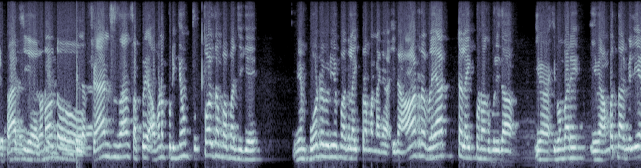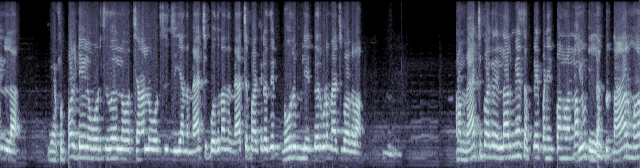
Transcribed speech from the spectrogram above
பாப்பாஜிக்கு ரொனால்டோ இல்ல ஃபேன்ஸ் தான் சப்ரே அவனை பிடிக்கும். ஃபுட்பால் தான் பாப்பாஜிக்கு. இவன் போடுற வீடியோ பார்க்க லைக் பண்ண மாட்டாங்க. இவன் ஆடுற விளையாட்டை லைக் பண்ணுவாங்க புரியுதா? இவன் இவன் பாரு இவன் 54 நாலு மில்லியன் இல்ல. இவன் ஃபுட்பால் டிவில ஓடிச்சதோ இல்ல ஒரு சேனல்ல ஓடிச்சு அந்த மேட்ச் போகுதுன்னா அந்த மேட்சை பாக்குறது நூறு மில்லியன் பேர் கூட மேட்ச் பார்க்கலாம். ஆனா மேட்ச் பாக்குற எல்லாருமே சப்ளை பண்ணிருப்பாங்களான்னா யூடியூப் நார்மலா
